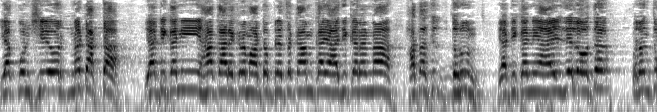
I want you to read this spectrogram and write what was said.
या कोणशिलेवर न टाकता या ठिकाणी हा कार्यक्रम आटोपण्याचं काम काही अधिकाऱ्यांना हातात धरून या ठिकाणी आयोजलेलं होतं. परंतु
